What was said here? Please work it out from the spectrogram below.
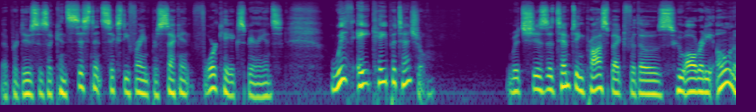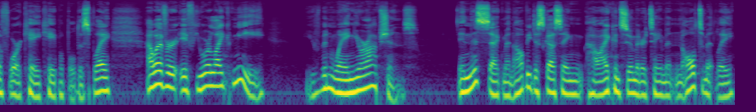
that produces a consistent 60 frame per second 4K experience with 8K potential, which is a tempting prospect for those who already own a 4K capable display. However, if you're like me, you've been weighing your options. In this segment, I'll be discussing how I consume entertainment and ultimately,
